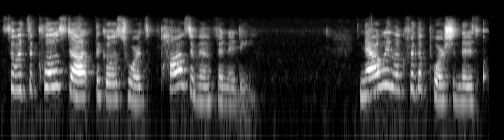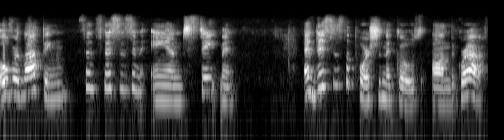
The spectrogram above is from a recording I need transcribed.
so it's a closed dot that goes towards positive infinity. Now we look for the portion that is overlapping since this is an AND statement and this is the portion that goes on the graph.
